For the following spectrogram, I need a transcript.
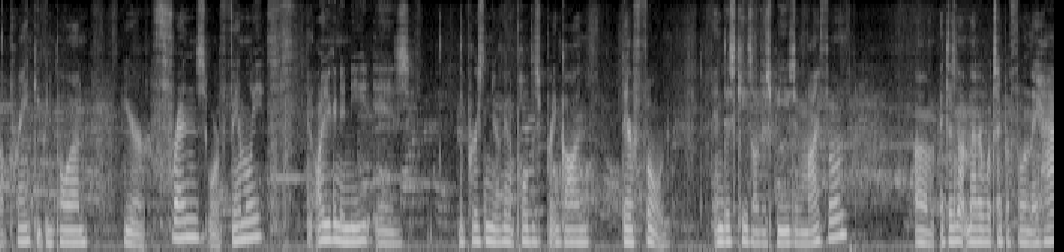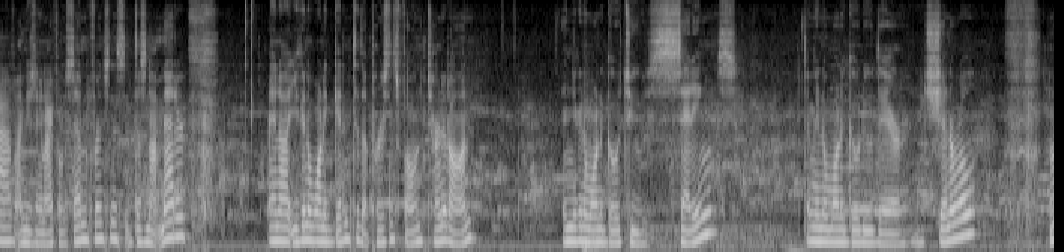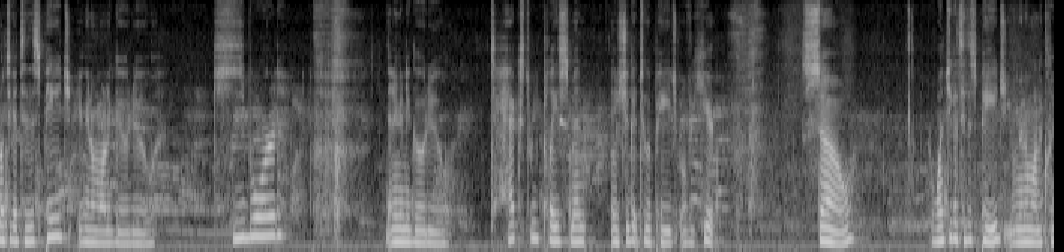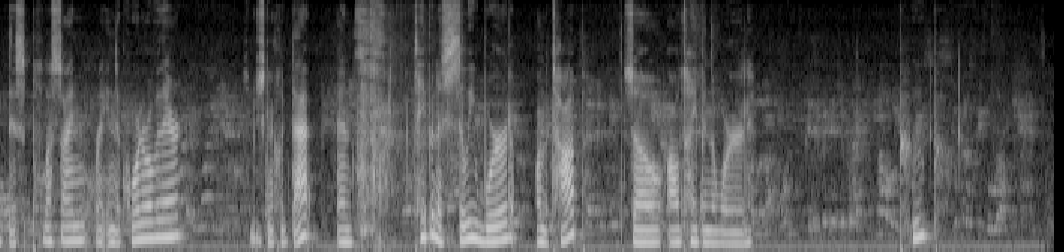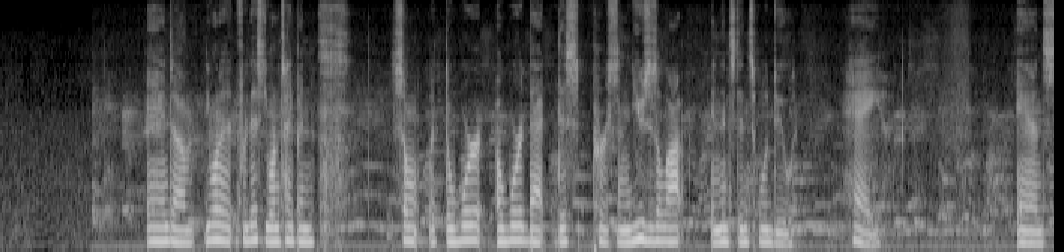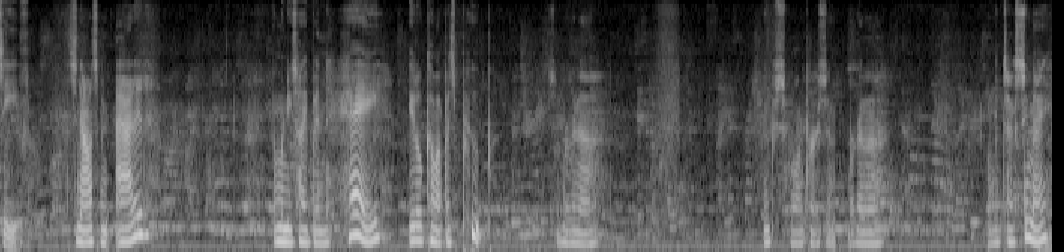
a prank you can pull on your friends or family. And all you're gonna need is the person you're gonna pull this prank on, their phone. In this case, I'll just be using my phone. Um, it does not matter what type of phone they have. I'm using an iPhone 7, for instance. It does not matter. And uh, you're gonna wanna get into the person's phone, turn it on, and you're gonna wanna go to settings. Then you're gonna wanna go to their general. Once you get to this page, you're gonna wanna go to keyboard. Then you're gonna go to text replacement, and you should get to a page over here. So, once you get to this page, you're gonna wanna click this plus sign right in the corner over there. So I'm just gonna click that, and type in a silly word on the top. So I'll type in the word poop. And um, you want to for this you want to type in some like the word a word that this person uses a lot. An instance will do hey and save. So now it's been added. And when you type in hey, it'll come up as poop. So we're gonna, oops, wrong person. We're gonna, I'm gonna text Sume,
